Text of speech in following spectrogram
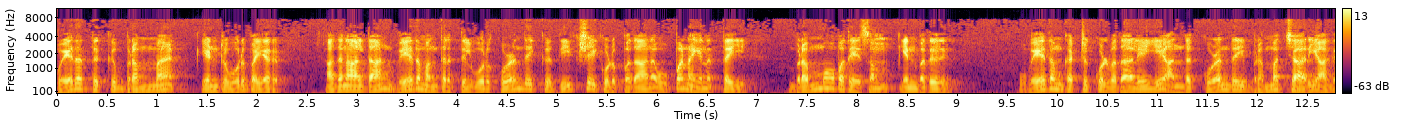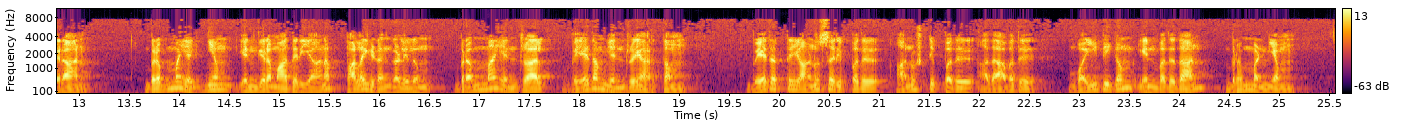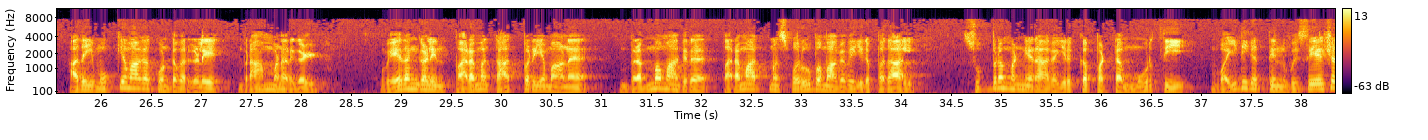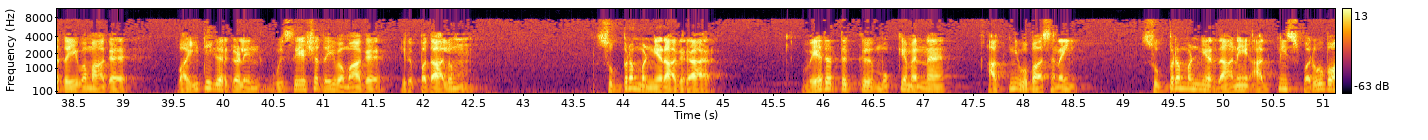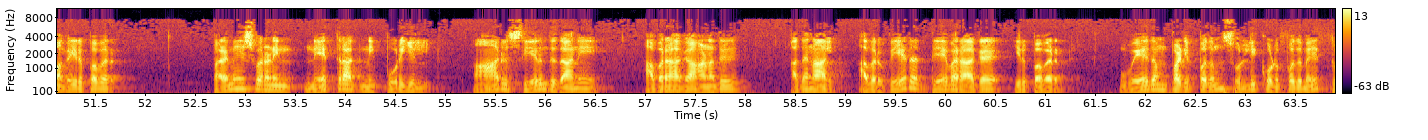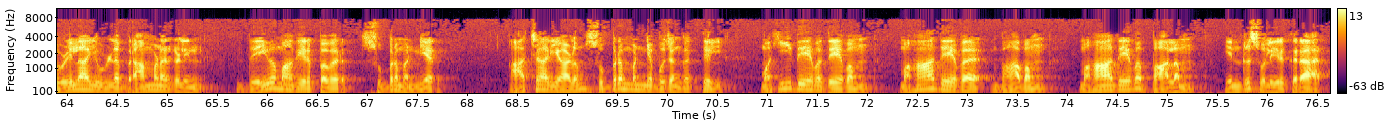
வேதத்துக்கு பிரம்ம என்று ஒரு பெயர். அதனால்தான் வேத மந்திரத்தில் ஒரு குழந்தைக்கு தீட்சை கொடுப்பதான உபநயனத்தை பிரம்மோபதேசம் என்பது. வேதம் கற்றுக்கொள்வதாலேயே அந்த குழந்தை பிரம்மச்சாரி ஆகிறான். பிரம்ம யஜ்யம் என்கிற மாதிரியான பல இடங்களிலும் பிரம்ம என்றால் வேதம் என்றே அர்த்தம். வேதத்தை அனுசரிப்பது அனுஷ்டிப்பது அதாவது வைதிகம் என்பதுதான் பிரம்மண்யம். அதை முக்கியமாக கொண்டவர்களே பிராமணர்கள். வேதங்களின் பரம தாத்பரியமான பிரம்மமாகிற பரமாத்ம ஸ்வரூபமாகவே இருப்பதால் சுப்பிரமணியராக இருக்கப்பட்ட மூர்த்தி வைதிகத்தின் விசேஷ தெய்வமாக வைதிகர்களின் விசேஷ தெய்வமாக இருப்பதாலும் சுப்பிரமணியர் ஆகிறார் வேதத்துக்கு முக்கியம் என்ன அக்னி உபாசனை சுப்பிரமணியர் தானே அக்னி ஸ்வரூபமாக இருப்பவர். பரமேஸ்வரனின் நேத்ராக்னி பொறியில் ஆறு சேர்ந்துதானே அவராக ஆனது. அதனால் அவர் வேத தேவராக இருப்பவர். வேதம் படிப்பதும் சொல்லிக் கொடுப்பதுமே தொழிலாயுள்ள பிராமணர்களின் தெய்வமாக இருப்பவர் சுப்பிரமணியர். ஆச்சாரியாலும் சுப்பிரமணிய புஜங்கத்தில் மகிதேவ தேவம் மகாதேவ பாவம் மகாதேவ பாலம் என்று சொல்லியிருக்கிறார்.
